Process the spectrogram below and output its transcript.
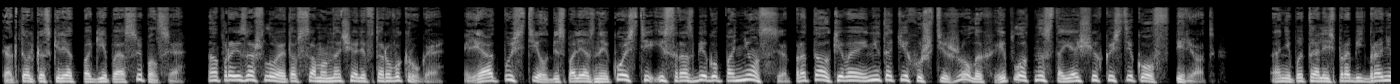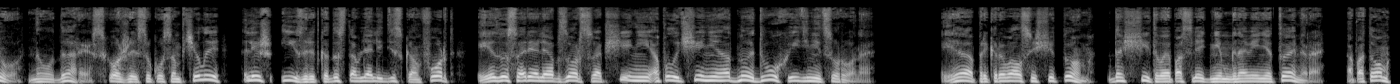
Как только скелет погиб и осыпался, а произошло это в самом начале второго круга, я отпустил бесполезные кости и с разбегу понесся, проталкивая не таких уж тяжелых и плотно стоящих костяков вперед. Они пытались пробить броню, но удары, схожие с укусом пчелы, лишь изредка доставляли дискомфорт и засоряли обзор сообщений о получении одной-двух единиц урона. Я прикрывался щитом, досчитывая последние мгновения таймера, а потом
